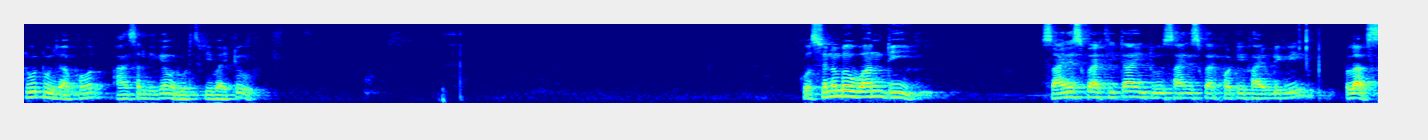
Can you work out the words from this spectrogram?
two two जा four answer became root three by two question number one D sine square theta into sine square forty five degree plus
